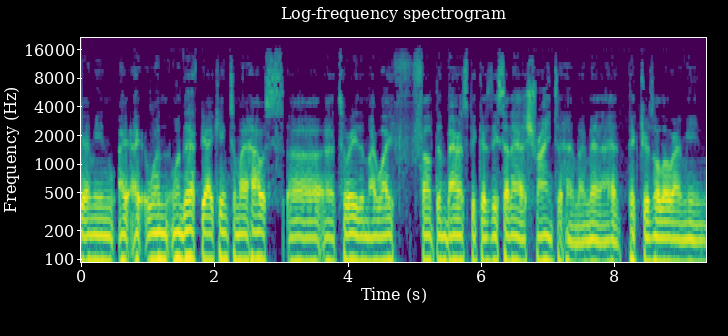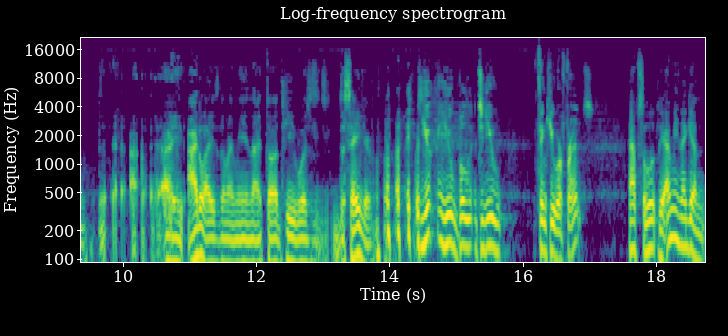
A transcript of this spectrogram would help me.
I mean, I, I, when when the FBI came to my house uh, uh, to raid it, my wife felt embarrassed because they said I had a shrine to him. I mean, I had pictures all over. I mean, I, I idolized him. I mean, I thought he was the savior. You, you, did you think you were friends? Absolutely. I mean, again,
